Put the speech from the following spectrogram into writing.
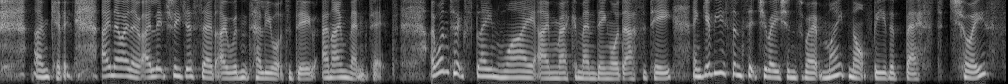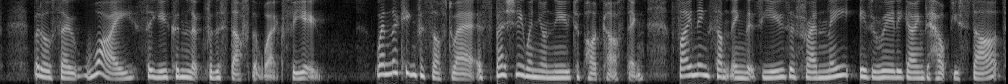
I'm kidding. I know, I know. I literally just said I wouldn't tell you what to do, and I meant it. I want to explain why I'm recommending Audacity and give you some situations where it might not be the best choice, but also why, so you can look for the stuff that works for you. When looking for software, especially when you're new to podcasting, finding something that's user friendly is really going to help you start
